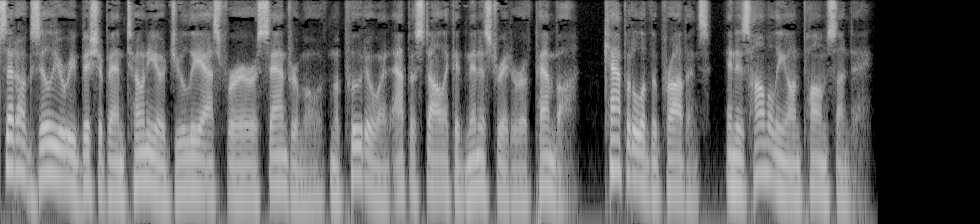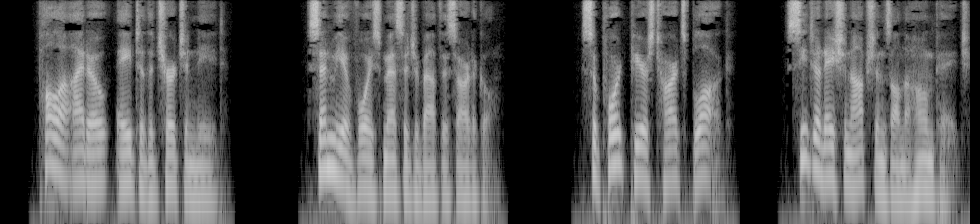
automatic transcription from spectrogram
said Auxiliary Bishop Antonio Juliasse Ferreira Sandramo of Maputo and Apostolic Administrator of Pemba, capital of the province, in his homily on Palm Sunday. Paulo Aido, Aid to the Church in Need. Send me a voice message about this article. Support Pierced Hearts blog. See donation options on the homepage.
